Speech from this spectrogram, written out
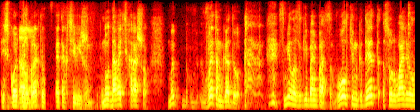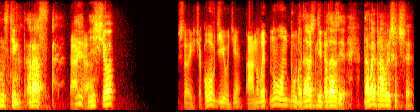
И сколько да, же проектов это Activision? Ну, давайте хорошо. Мы в этом году смело загибаем пальцы. Walking Dead Survival Instinct. Раз. Так, раз. Еще что еще? Call of Duty. А, ну, в, ну он будет. Подожди, подожди. Давай про вышедшие.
